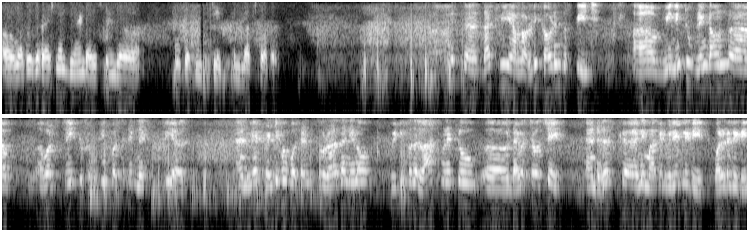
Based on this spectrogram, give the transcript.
uh, what was the rationale behind divesting the 4% stake in last quarter? That we have already covered in the speech. Uh, we need to bring down uh, our stake to 15% in next three years and we had 24%. So rather than, you know, waiting for the last minute to uh, divest our stake and risk uh, any market variability, volatility,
